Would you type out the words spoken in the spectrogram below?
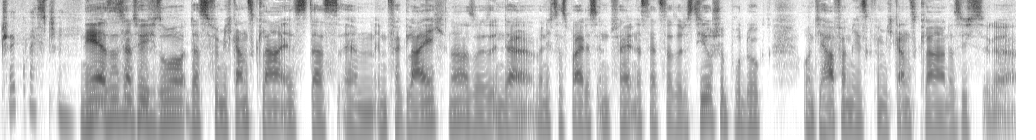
Trick question. Nee, es ist natürlich so, dass für mich ganz klar ist, dass ähm, im Vergleich, ne, also in der, wenn ich das beides in Verhältnis setze, also das tierische Produkt und die Hafermilch ist für mich ganz klar, dass ich äh,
